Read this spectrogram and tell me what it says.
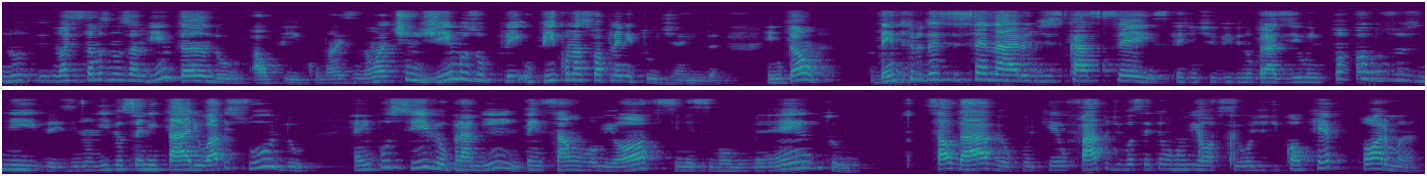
No, nós estamos nos ambientando ao pico, nós não atingimos o, o pico na sua plenitude ainda. Então, dentro desse cenário de escassez que a gente vive no Brasil em todos os níveis e no nível sanitário absurdo, é impossível para mim pensar um home office nesse momento saudável, porque o fato de você ter um home office hoje de qualquer forma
